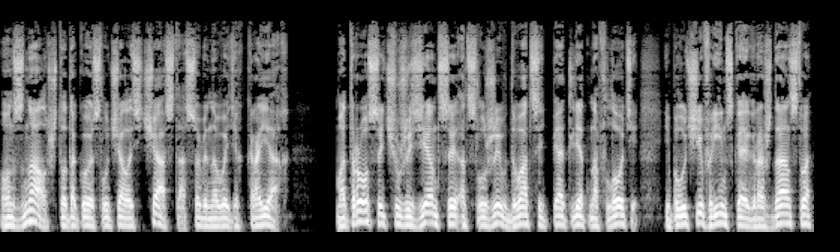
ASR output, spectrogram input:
Он знал, что такое случалось часто, особенно в этих краях. Матросы-чужеземцы, отслужив 25 лет на флоте и получив римское гражданство,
